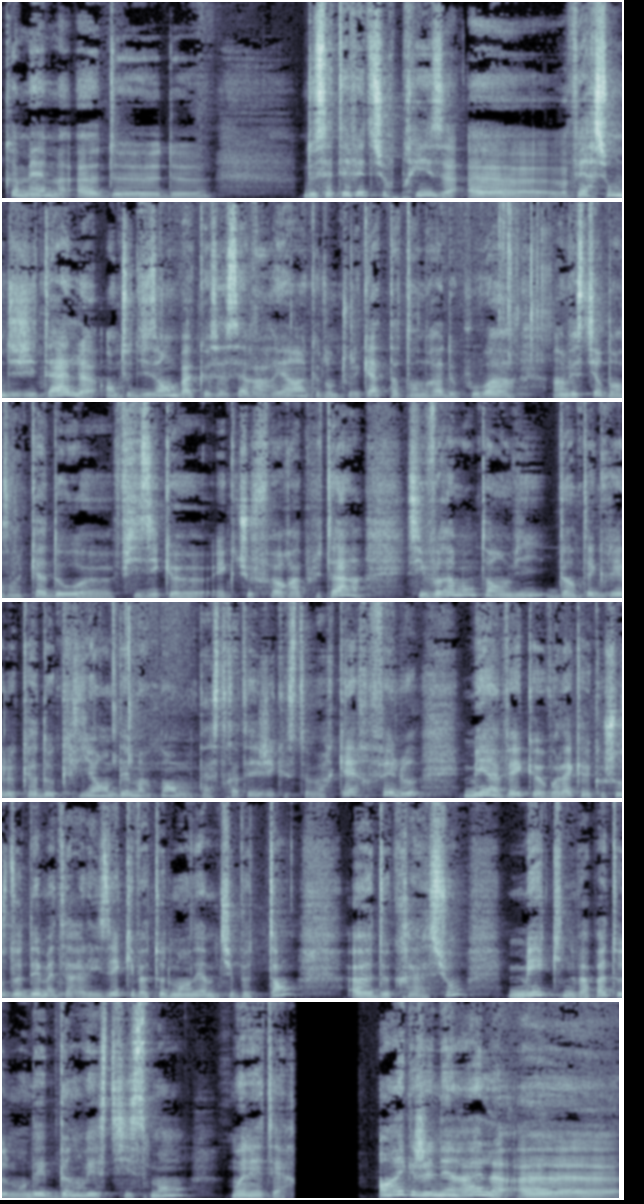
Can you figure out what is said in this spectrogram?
quand même euh, de, de, de cet effet de surprise euh, version digitale en te disant bah, que ça sert à rien, que dans tous les cas t'attendras de pouvoir investir dans un cadeau euh, physique euh, et que tu le feras plus tard. Si vraiment tu as envie d'intégrer le cadeau client dès maintenant dans ta stratégie Customer Care, fais-le, mais avec voilà quelque chose de dématérialisé qui va te demander un petit peu de temps de création, mais qui ne va pas te demander d'investissement monétaire. En règle générale, euh,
